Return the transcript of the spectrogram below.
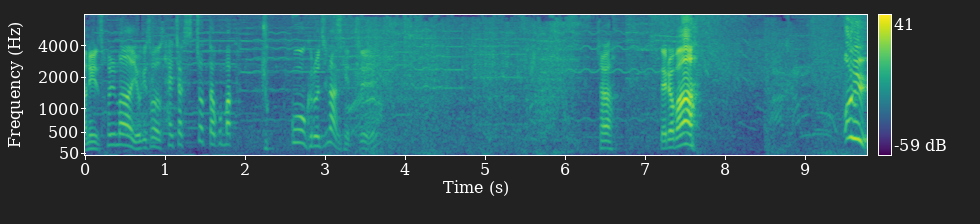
아니 설마 여기서 살짝 스쳤다고 막 죽고 그러진 않겠지? 자 때려봐! 어이!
